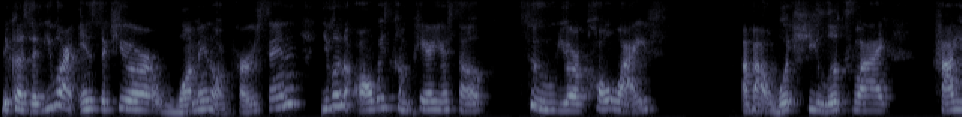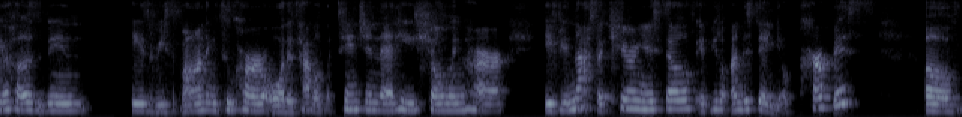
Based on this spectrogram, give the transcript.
because if you are insecure woman or person you're going to always compare yourself to your co-wife about what she looks like how your husband is responding to her or the type of attention that he's showing her. If you're not securing yourself if you don't understand your purpose of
